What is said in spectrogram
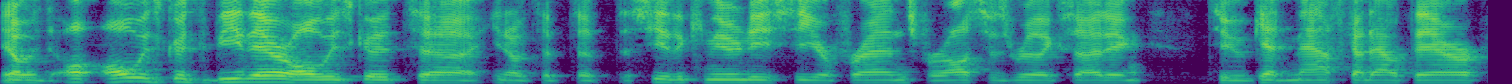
you know, it's always good to be there. Always good to you know to, to, to see the community, see your friends. For us, is really exciting to get mascot out there.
